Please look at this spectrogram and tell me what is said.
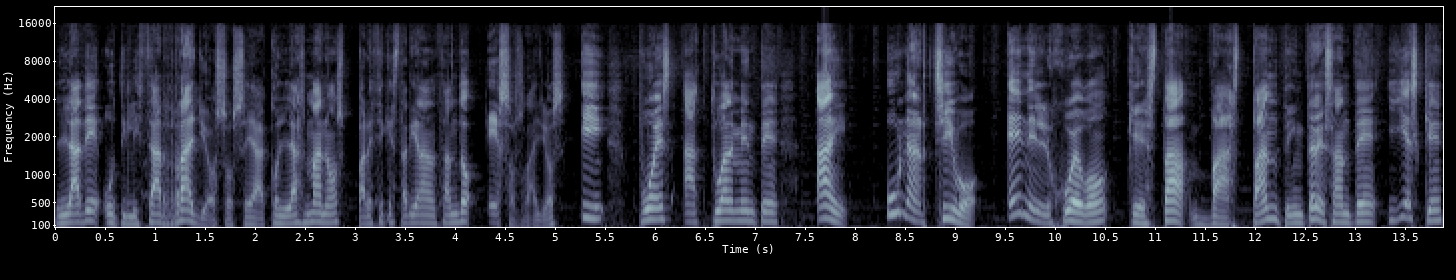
la de utilizar rayos, o sea, con las manos parece que estaría lanzando esos rayos. Y, pues, actualmente hay un archivo en el juego que está bastante interesante y es que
